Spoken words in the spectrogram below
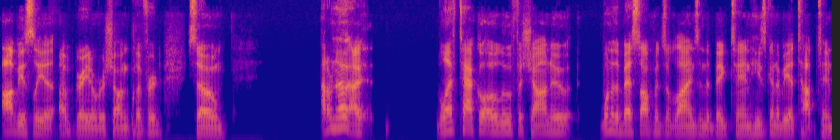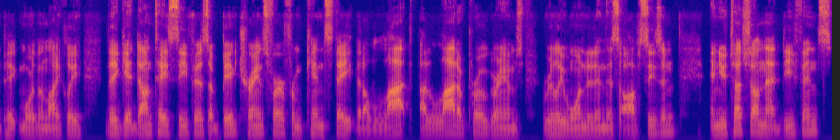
obviously an upgrade over Sean Clifford. So I don't know. I left tackle Olu Fashanu, one of the best offensive lines in the Big Ten. He's going to be a top 10 pick more than likely. They get Dante Cephas, a big transfer from Kent State that a lot, a lot of programs really wanted in this offseason. And you touched on that defense,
